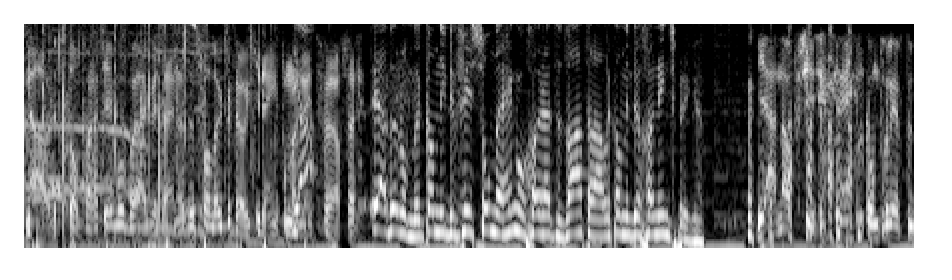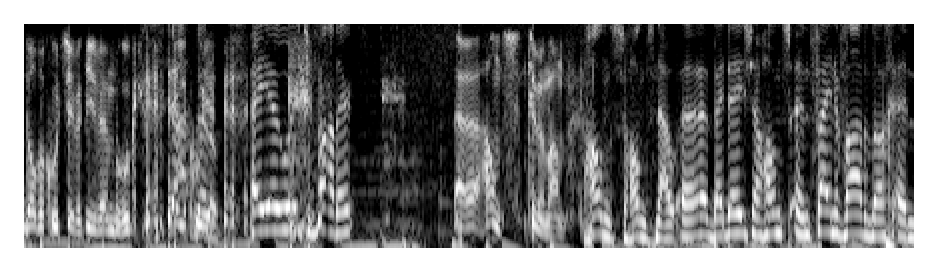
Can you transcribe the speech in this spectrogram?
Nou, dus top. Daar gaat helemaal blij mee zijn. Dat is wel een leuk cadeautje, denk ik, om Ja. te verrassen. Ja, daarom. Dan kan hij de vis zonder hengel gewoon uit het water halen, kan hij er gewoon inspringen. Ja, nou precies. Controleer of de dobber goed zit met die zwembroek. Ja, daarom. Hey, eh, hoe heet je vader? Eh, Hans Timmerman. Hans, Hans. Nou, eh, bij deze Hans een fijne vaderdag en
